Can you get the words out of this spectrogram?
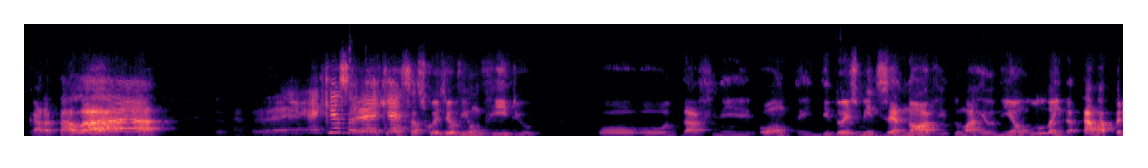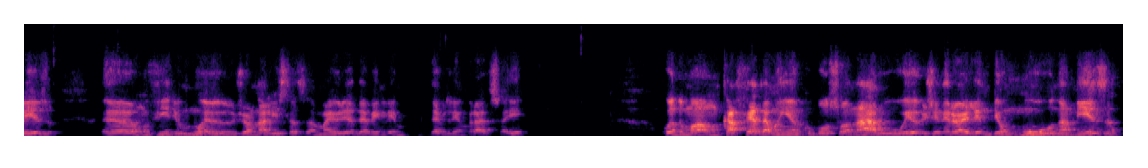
O cara tá lá. É que, essa, é que essas coisas. Eu vi um vídeo, o, o Daphne, ontem, de 2019, de uma reunião, o Lula ainda estava preso. É, um vídeo, jornalistas, a maioria devem, deve lembrar disso aí quando uma, um café da manhã com o Bolsonaro, o general Heleno deu um murro na mesa,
